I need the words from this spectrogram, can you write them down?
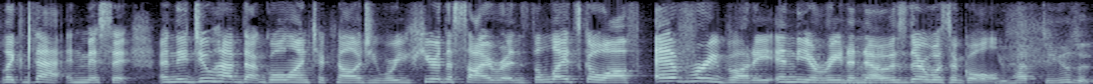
like that and miss it. And they do have that goal line technology where you hear the sirens, the lights go off. Everybody in the arena you knows have, there you, was a goal. You have to use it.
